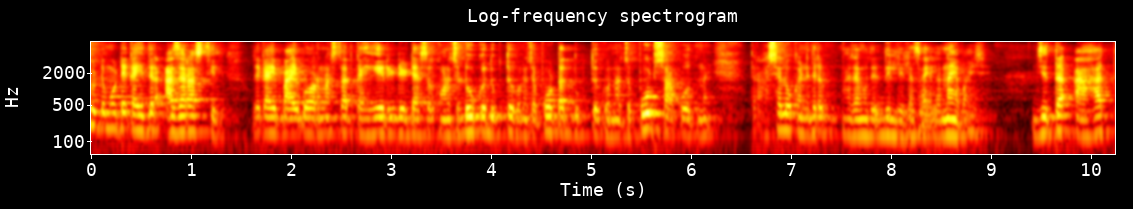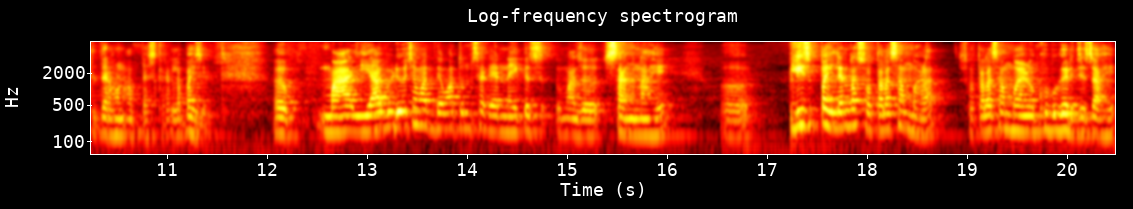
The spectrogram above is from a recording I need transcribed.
छोटे मोठे काही तर आजार असतील म्हणजे काही बायबॉर्न असतात काही हेरिडिटी असतात कोणाचं डोकं दुखतं कोणाच्या पोटात दुखतं कोणाचं पोट साफ होत नाही तर अशा लोकांनी तर माझ्या मते दिल्लीला जायला नाही पाहिजे. जिथं आहात तिथं राहून अभ्यास करायला पाहिजे. मा या व्हिडिओच्या माध्यमातून सगळ्यांना एकच माझं सांगणं आहे. प्लीज पहिल्यांदा स्वतःला सांभाळा. स्वतःला सांभाळणं खूप गरजेचं आहे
